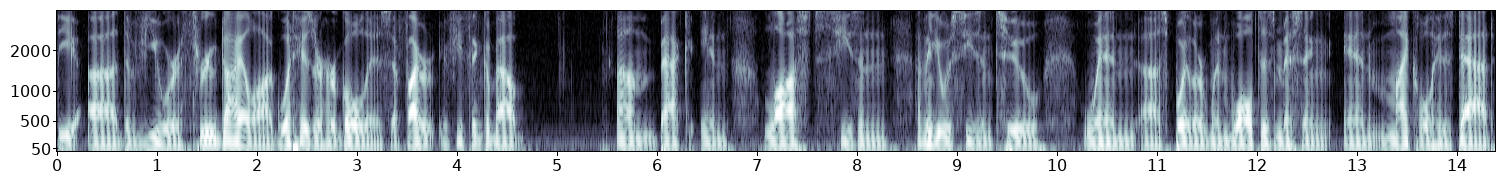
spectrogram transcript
the uh, the viewer through dialogue what his or her goal is. If I if you think about um, back in Lost season, I think it was season two, when uh, spoiler when Walt is missing and Michael, his dad,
